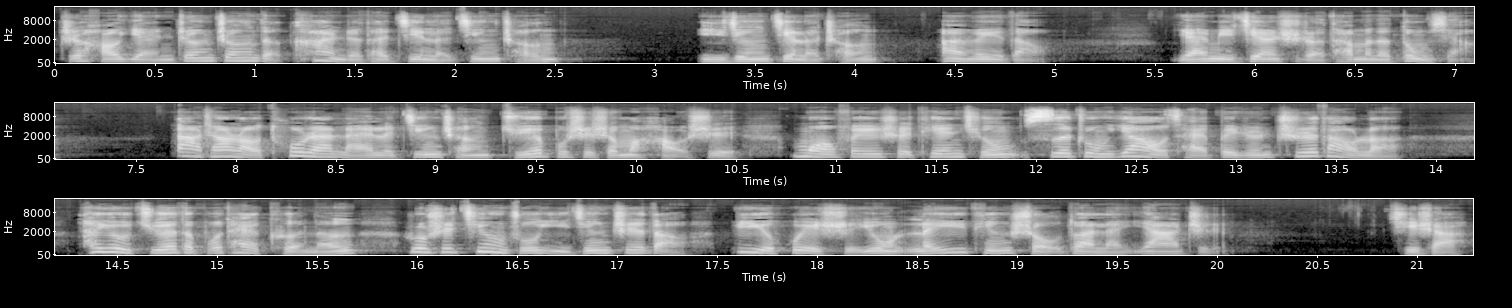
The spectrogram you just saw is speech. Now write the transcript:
只好眼睁睁地看着他进了京城。已经进了城，暗卫道，严密监视着他们的动向。大长老突然来了京城，绝不是什么好事。莫非是天穹私种药材被人知道了？他又觉得不太可能。若是镜主已经知道，必会使用雷霆手段来压制。七杀。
